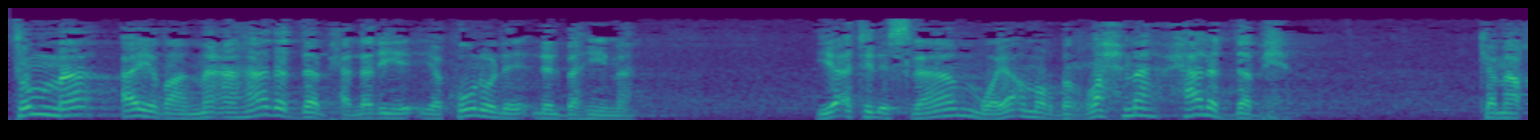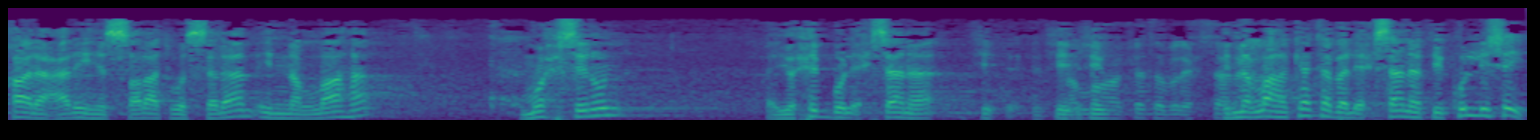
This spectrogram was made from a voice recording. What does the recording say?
ثم أيضا مع هذا الذبح الذي يكون للبهيمة يأتي الإسلام ويأمر بالرحمة حال الذبح. كما قال عليه الصلاة والسلام إن الله محسن يحب الإحسان في, في, في الله كتب الإحسان إن الله كتب الإحسان في كل شيء.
